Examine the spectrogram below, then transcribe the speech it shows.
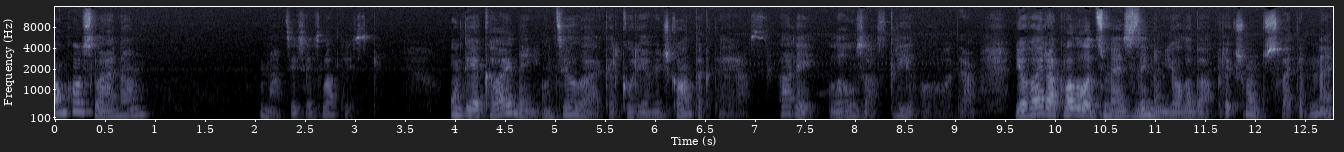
onkulis lēnām mācīsies latviski. Un tie kaimiņi un cilvēki, ar kuriem viņš kontaktējās, arī lauzās krievu valodā. Jo vairāk valodas mēs zinām, jo labāk priekš mums, vai tad ne?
